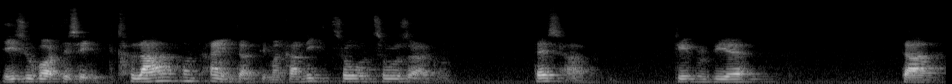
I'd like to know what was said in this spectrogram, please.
Jesu Worte sind klar und eindeutig. Man kann nicht so und so sagen. Deshalb geben wir da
